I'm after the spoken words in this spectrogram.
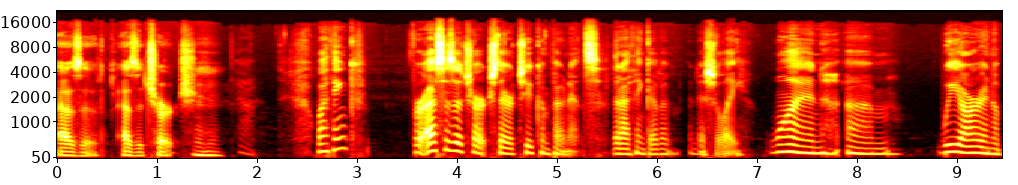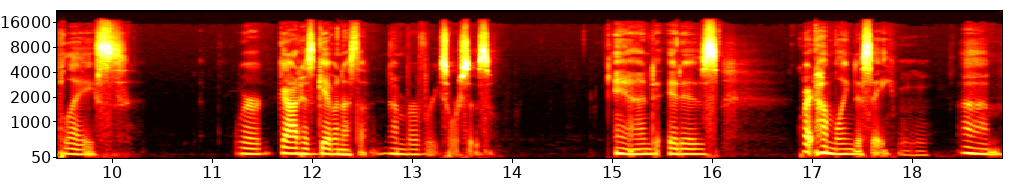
as a as a church Mhm. well i think for us as a church, there are two components that I think of initially. One, um, we are in a place where God has given us a number of resources, and it is quite humbling to see. Mm-hmm. Um,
